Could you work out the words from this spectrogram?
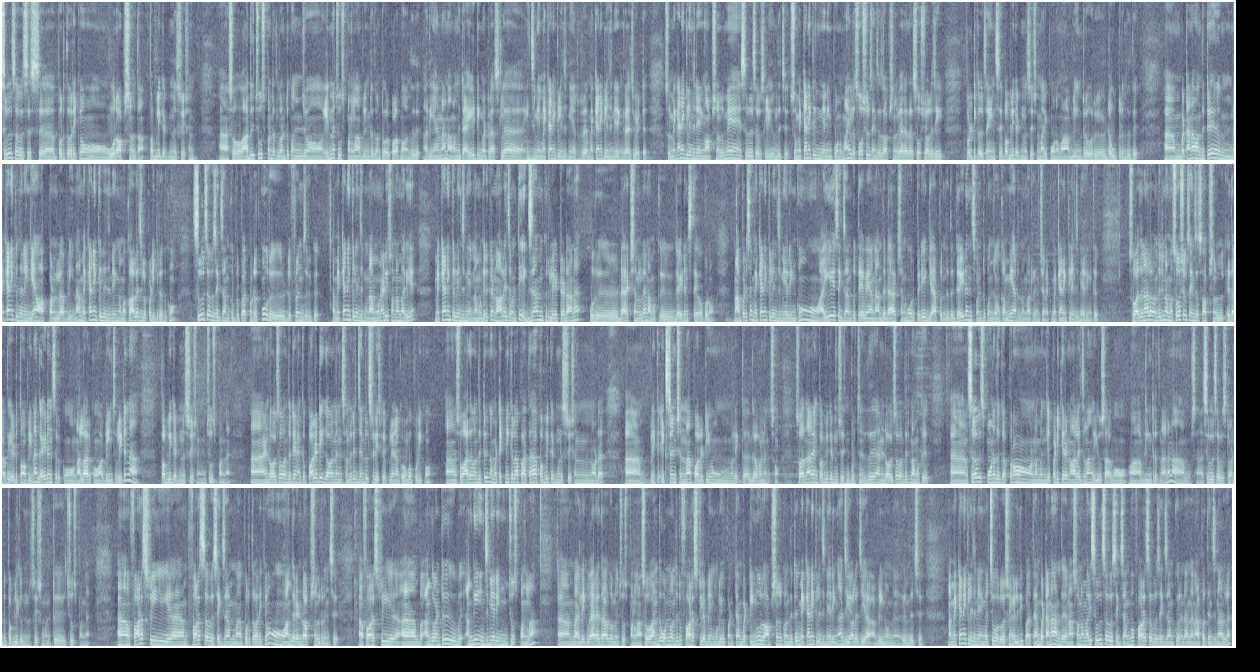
Civil services பொறுத்த வரைக்கும் ஒரு ஆப்ஷனல் தான் பப்ளிக் அட்மினிஸ்ட்ரேஷன் ஸோ அது சூஸ் பண்ணுறதுல வந்துட்டு கொஞ்சம் என்ன சூஸ் பண்ணலாம் அப்படின்றது வந்துட்டு ஒரு குழப்பம் வந்தது. அது ஏன்னா நான் வந்துட்டு ஐஐடி மெட்ராஸில் engineer mechanical engineer mechanical engineering graduate so mechanical engineering ஆப்ஷனலுமே civil சர்வீஸில் இருந்துச்சு. ஸோ மெக்கானிக்கல் இன்ஜினியரிங் போகணுமா இல்லை சோஷியல் சயின்சஸ் ஆப்ஷனல் வேறு ஏதாவது sociology political science public administration மாதிரி போகணுமா அப்படின்ற ஒரு டவுட் இருந்தது. பட் ஆனால் வந்துட்டு மெக்கானிக்கல் இன்ஜினியரிங் ஏன் ஆப் பண்ணல அப்படின்னா மெக்கானிக்கல் இன்ஜினியரிங் நம்ம காலேஜில் படிக்கிறதுக்கும் சிவில் சர்வீஸ் எக்ஸாமுக்கு ப்ரிப்பேர் பண்ணுறதுக்கும் ஒரு டிஃப்ரென்ஸ் இருக்குது மெக்கானிக்கல் இன்ஜினியரிங் நான் முன்னாடி சொன்ன மாதிரியே மெக்கானிக்கல் இன்ஜினியர் நமக்கு இருக்க நாலேஜ் வந்துட்டு எக்ஸாமுக்கு ரிலேட்டடான ஒரு டைரக்ஷனில் நமக்கு கைடன்ஸ் தேவைப்படும். நான் படித்த மெக்கானிக்கல் இன்ஜினியரிங்க்கும் ஐஏஎஸ் எக்ஸாமுக்கு தேவையான அந்த டைரக்ஷனுக்கும் ஒரு பெரிய கேப் இருந்தது. கைடன்ஸ் வந்துட்டு கொஞ்சம் கம்மியாக இருந்த மாதிரி இருந்துச்சு எனக்கு மெக்கானிக்கல் இன்ஜினியரிங்க்கு ஸோ அதனால் வந்துட்டு நம்ம சோஷியல் சயின்சஸ் ஆப்ஷனல் ஏதாவது எடுத்தோம் அப்படின்னா கைடன்ஸ் இருக்கும் நல்லாயிருக்கும் அப்படின்னு சொல்லிட்டு நான் பப்ளிக் அட்மினிஸ்ட்ரேஷன் சூஸ் பண்ணேன். அண்ட் ஆல்சோ வந்துட்டு எனக்கு பாலிட்டி கவர்னன்ஸ் வந்துட்டு ஜென்ரல் ஸ்டடீஸ் பேப்பரில் எனக்கு ரொம்ப பிடிக்கும். ஸோ அதை வந்துட்டு நம்ம டெக்னிக்கலாக பார்த்தா பப்ளிக் அட்மினிஸ்ட்ரேஷனோட லைக் எக்ஸ்டென்ஷன் தான் பாலிட்டியும் லைக் கவர்னன்ஸும் ஸோ அதனால் எனக்கு பப்ளிக் அட்மினிஸ்ட்ரேஷன் பிடிச்சிருந்தது. அண்ட் ஆல்சோ வந்துட்டு நமக்கு சர்வீஸ் போனதுக்கப்புறம் நம்ம இங்கே படிக்கிற நாலேஜ்லாம் அங்கே யூஸ் ஆகும் அப்படின்றதுனால நான் சிவில் சர்வீஸில் வந்துட்டு பப்ளிக் அட்மினிஸ்ட்ரேஷன் வந்துட்டு சூஸ் பண்ணேன். ஃபாரஸ்ட்ரி ஃபாரஸ்ட் சர்வீஸ் எக்ஸாம் பொறுத்த வரைக்கும் அங்கே ரெண்டு ஆப்ஷன் இருந்துச்சு. ஃபாரஸ்ட்ரி அங்கே வந்துட்டு அங்கேயும் இன்ஜினியரிங் சூஸ் பண்ணலாம். லைக் வேறு ஏதாவது ஒன்று சூஸ் பண்ணலாம். ஸோ அந்த ஒன்று வந்துட்டு ஃபாரஸ்ட்ரி அப்படின்னு முடிவு பண்ணிட்டேன். பட் இன்னொரு ஆப்ஷனுக்கு வந்துட்டு மெக்கானிக்கல் இன்ஜினியரிங்காக ஜியாலஜியா அப்படின்னு ஒன்று இருந்துச்சு. நான் மெக்கானிக்கல் இன்ஜினியரிங் வச்சு ஒரு வருஷம் எழுதி பார்த்தேன். பட் ஆனால் அந்த நான் சொன்ன மாதிரி சிவில் சர்வீஸ் எக்ஸாமுக்கும் ஃபாரஸ்ட் சர்வீஸ் எக்ஸாமுக்கும் இருந்த அந்த நாற்பத்தஞ்சு நாளில்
